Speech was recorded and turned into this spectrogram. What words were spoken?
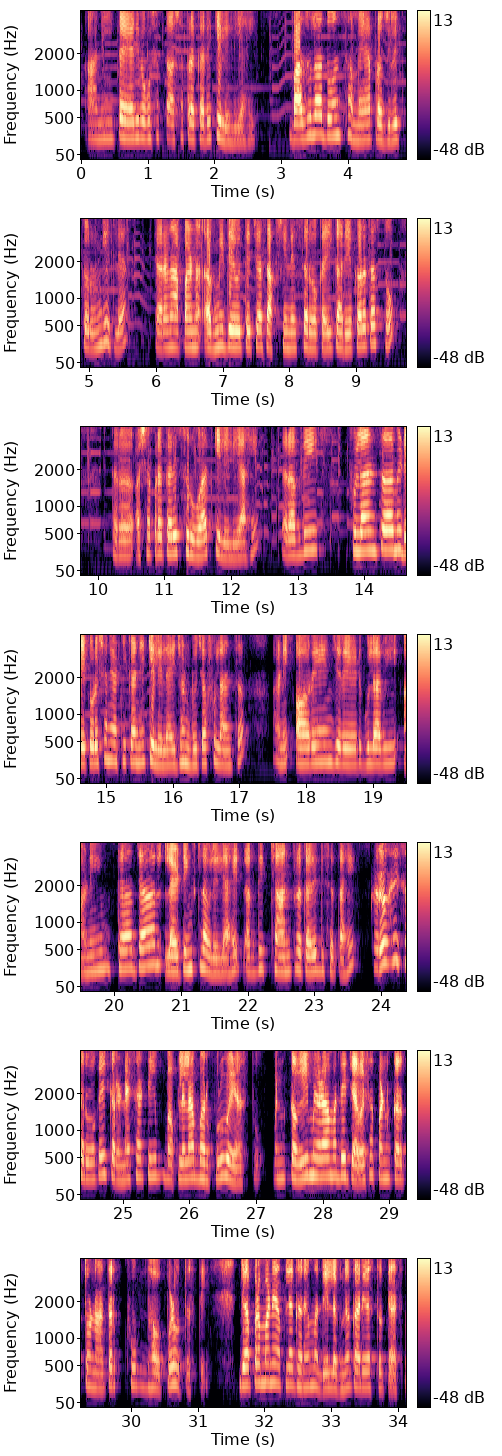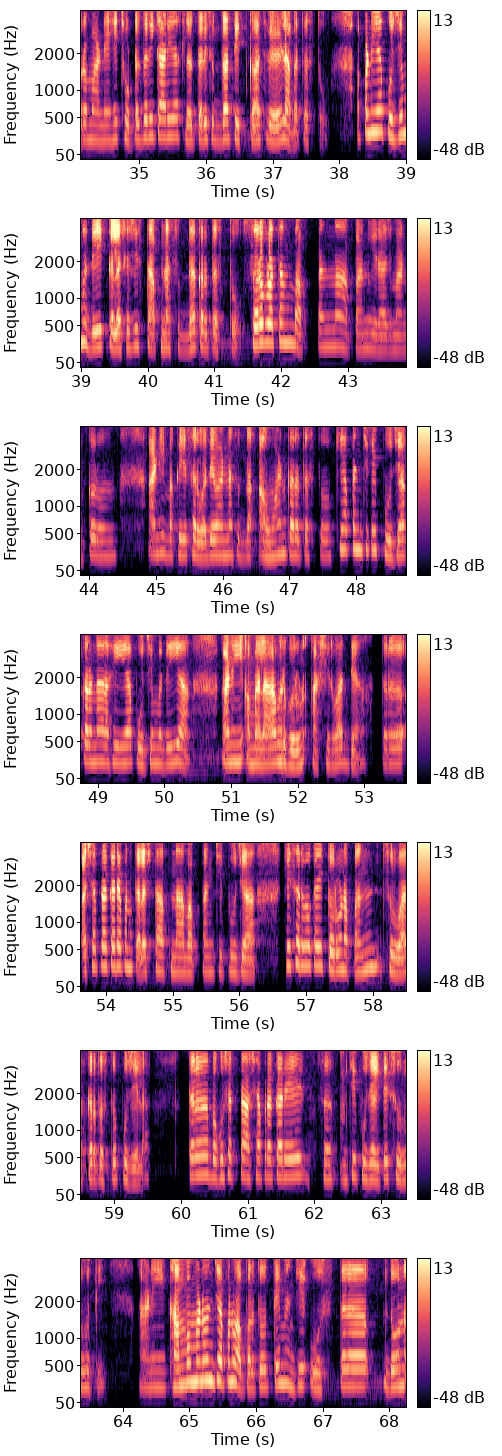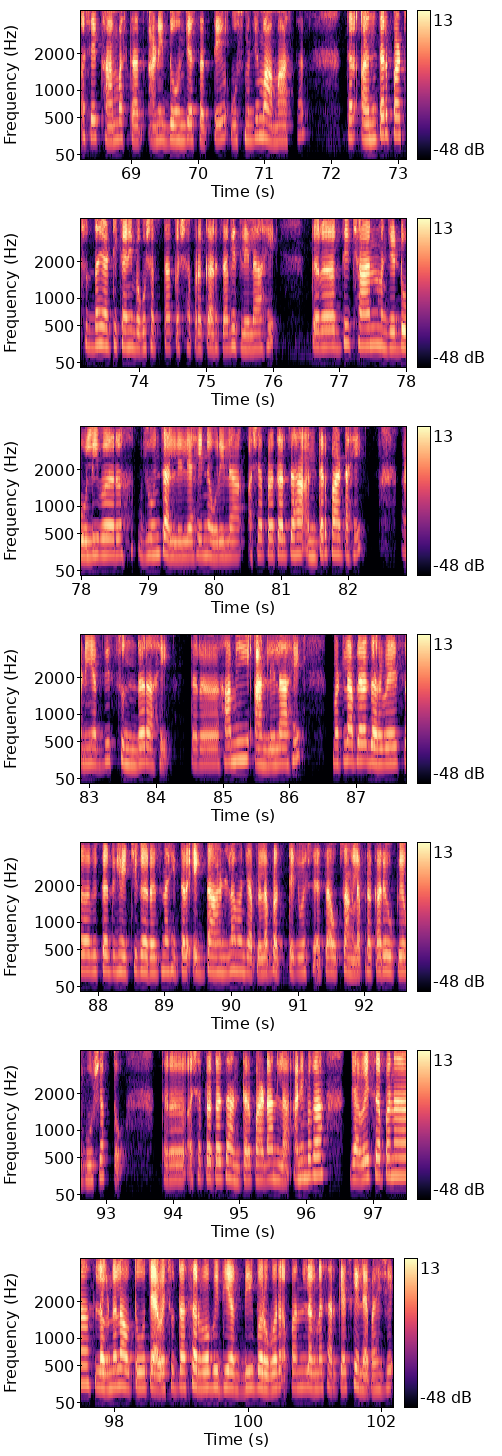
आणि तयारी बघू शकता अशा प्रकारे केलेली आहे. बाजूला दोन समया प्रज्वलित करून घेतल्या. कारण आपण अग्निदेवतेच्या साक्षीने सर्व काही कार्य करत असतो. तर अशा प्रकारे सुरुवात केलेली आहे. तर अगदी फुलांचं मी डेकोरेशन या ठिकाणी केलेलं आहे झेंडूच्या फुलांचं. आणि ऑरेंज रेड गुलाबी आणि त्या ज्या लायटिंग्स लावलेल्या आहेत अगदी छान प्रकारे दिसत आहे. खरं हे सर्व काही करण्यासाठी आपल्याला भरपूर वेळ असतो. पण कवी मेळामध्ये ज्यावेळेस आपण करतो ना तर खूप धावपळ होत असते. ज्याप्रमाणे आपल्या घरामध्ये लग्न कार्य असतं त्याचप्रमाणे हे छोटं जरी कार्य असलं तरीसुद्धा तितकाच वेळ लागत असतो. आपण या पूजेमध्ये एक कलशाची स्थापनासुद्धा करत असतो. सर्वप्रथम बाप्पांना आपण विराजमान करून आणि बाकीच्या सर्व देवांनासुद्धा आव्हान करत असतो की आपण जी काही पूजा करणार आहे या पूजेमध्ये या आणि आम्हाला भरभरून आशीर्वाद द्या. तर अशा प्रकारे आपण कलशस्थापना बाप्पांची पूजा हे सर्व काही करून आपण सुरुवात करत असतो पूजेला. तर बघू शकता अशा प्रकारे स आमची पूजा इथे सुरू होती. आणि खांब म्हणून जे आपण वापरतो ते म्हणजे ऊस. तर दोन असे खांब असतात आणि दोन जे असतात ते ऊस म्हणजे मामा असतात. तर अंतरपाठसुद्धा या ठिकाणी बघू शकता कशा प्रकारचा घेतलेला आहे. तर अगदी छान म्हणजे डोलीवर घेऊन चाललेले आहे नवरीला. अशा प्रकारचा हा अंतरपाठ आहे. आणि अगदी सुंदर आहे. तर हा मी आणलेला आहे. म्हटलं आपल्याला दरवेळेस विकत घ्यायची गरज नाही तर एकदा आणला म्हणजे आपल्याला प्रत्येक वेळेस त्याचा चांगल्या प्रकारे उपयोग होऊ शकतो. तर अशा प्रकारचा अंतरपाठ आणला. आणि बघा ज्यावेळेस आपण लग्न लावतो त्यावेळेससुद्धा सर्व विधी अगदी बरोबर आपण लग्नासारख्याच केल्या पाहिजे.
